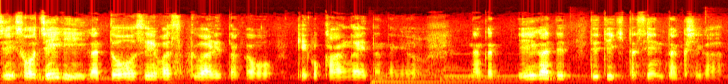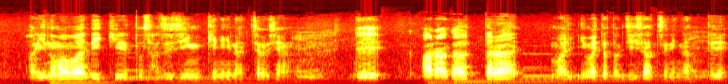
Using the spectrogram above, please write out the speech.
ジェそうジェリーがどうすれば救われたかを結構考えたんだけどなんか映画で出てきた選択肢がありのままで生きると殺人鬼になっちゃうじゃん。うん。で抗ったら、まあ、今言ったと自殺になって、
